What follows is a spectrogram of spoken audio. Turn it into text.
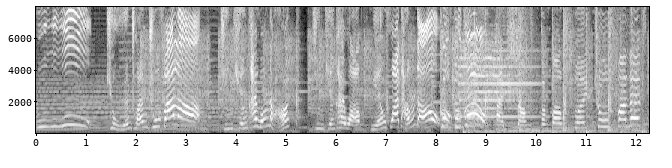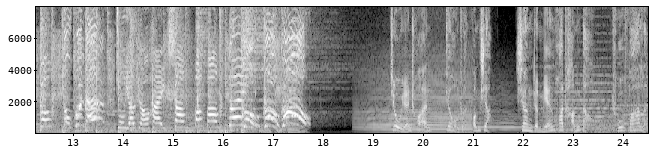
呜呜呜！救援船出发了，今天开往哪儿？今天开往棉花糖岛，Go Go Go！海上帮帮队出发，Let's go！有困难就要找海上帮帮队，Go Go Go！救援船调转方向，向着棉花糖岛出发了。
